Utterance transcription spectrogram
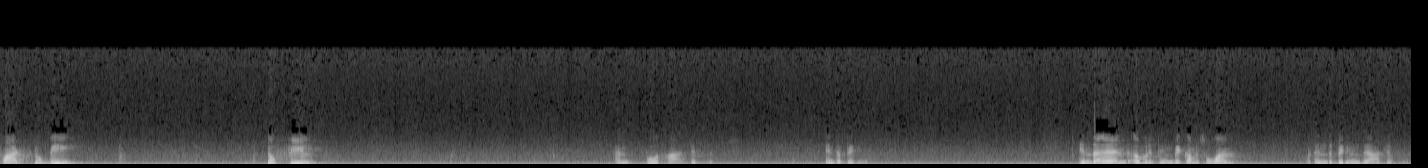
for to be, to feel. And both are different in the beginning. In the end, everything becomes one, but in the beginning, they are different.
